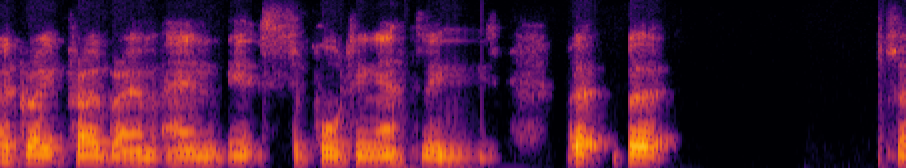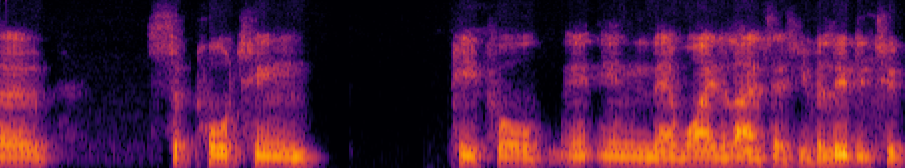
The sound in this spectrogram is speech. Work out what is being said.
a, great program and it's supporting athletes, but but so supporting people in, in, their wider lives, as you've alluded to.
